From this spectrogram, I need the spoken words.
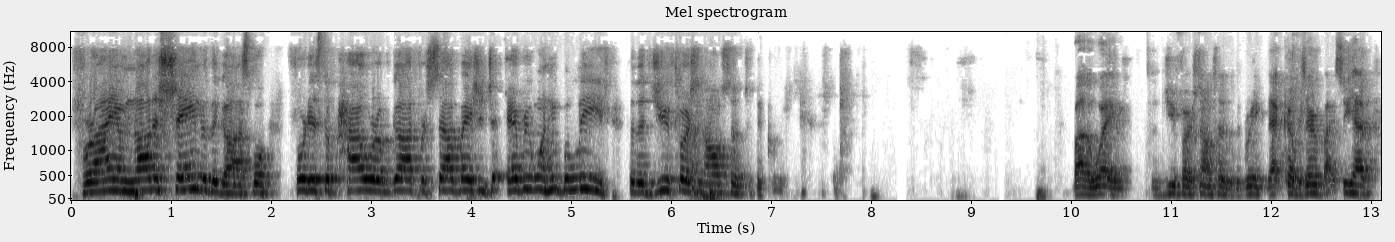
For I am not ashamed of the gospel, for it is the power of God for salvation to everyone who believes, to the Jew first and also to the Greek. By the way, the Jew first and also to the Greek, that covers everybody. So you have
